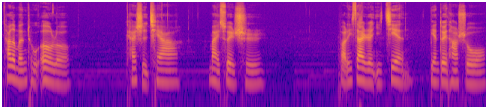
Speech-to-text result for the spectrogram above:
他的门徒饿了。开始掐麦穗吃。法利赛人一见，便对他说：“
